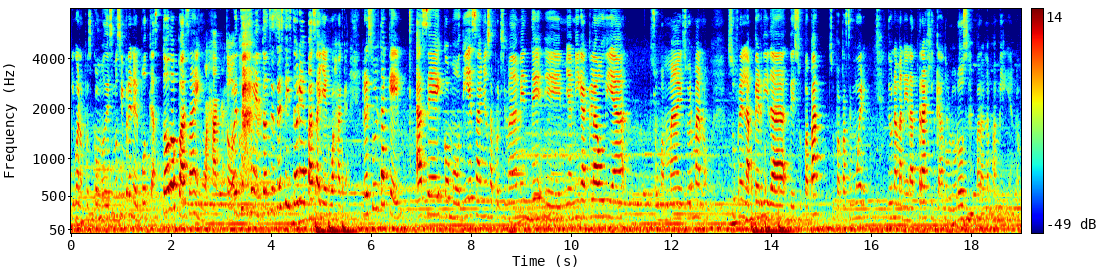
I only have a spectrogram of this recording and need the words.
Y bueno, pues como decimos siempre en el podcast, todo pasa en Oaxaca. Entonces, esta historia pasa ahí en Oaxaca. Resulta que hace como 10 años aproximadamente, eh, mi amiga Claudia, su mamá y su hermano, sufren la pérdida de su papá. Su papá se muere de una manera trágica, dolorosa para la familia, ¿no?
